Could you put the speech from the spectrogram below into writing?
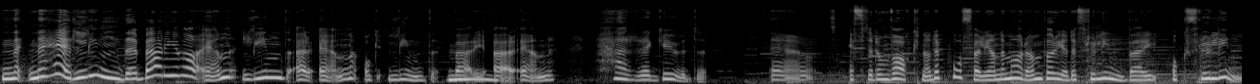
Nej, nej Lindeberg var en, Lind är en och Lindberg Mm. är en. Herregud. Eh, Efter de vaknade påföljande morgon började fru Lindberg och fru Lind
